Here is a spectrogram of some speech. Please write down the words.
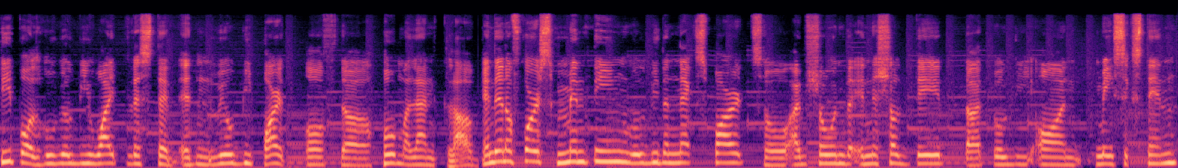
people who will be whitelisted and will be part of the Homeland Club. And then of course, minting will be the next part. So I've shown the initial date that will be on May 16.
